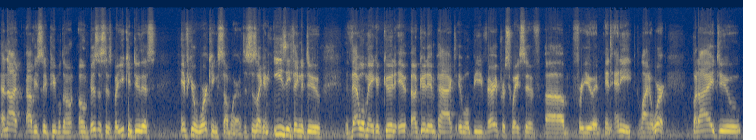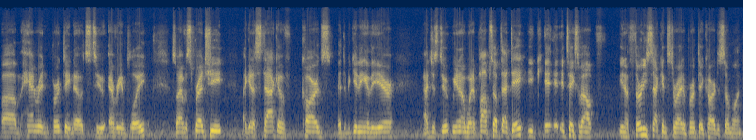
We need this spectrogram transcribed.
and not obviously people don't own businesses, but you can do this if you're working somewhere. This is like an easy thing to do that will make a good a good impact. It will be very persuasive um, for you in, in any line of work. But I do um, handwritten birthday notes to every employee. So I have a spreadsheet. I get a stack of cards at the beginning of the year. I just do, you know, when it pops up that date, you, it, it takes about, you know, 30 seconds to write a birthday card to someone.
